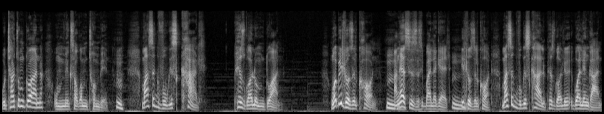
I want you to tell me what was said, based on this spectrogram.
uthatha umntwana ummikisa kwamthombeni. Mase kuvuka isikhali phezukwalo mntwana ngoba idlozi likhona. Angeke size sibalekele idlozi likhona. Mase kuvuka isikhali phezukwale kwalengane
